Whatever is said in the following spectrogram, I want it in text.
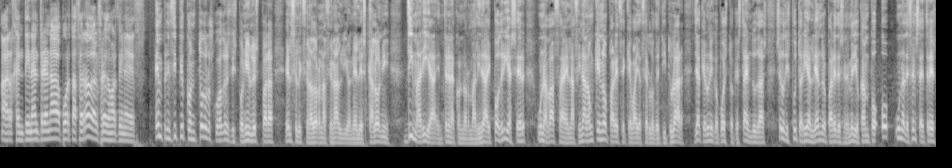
Argentina entrena a puerta cerrada, Alfredo Martínez en principio con todos los jugadores disponibles para el seleccionador nacional Lionel Scaloni. Di María entrena con normalidad y podría ser una baza en la final, aunque no parece que vaya a hacerlo de titular, ya que el único puesto que está en dudas se lo disputarían Leandro Paredes en el medio campo o una defensa de tres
